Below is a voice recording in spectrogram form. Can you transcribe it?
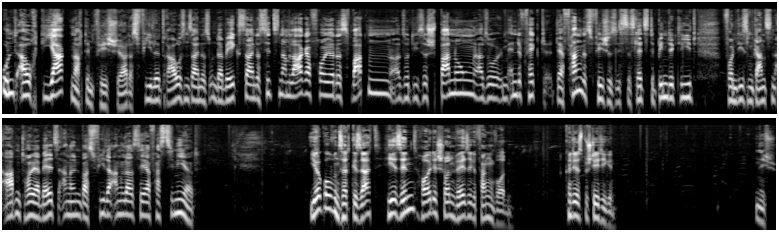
und auch die Jagd nach dem Fisch, ja, das viele draußen sein, das unterwegs sein, das Sitzen am Lagerfeuer, das Warten, also diese Spannung, also im Endeffekt der Fang des Fisches ist das letzte Bindeglied von diesem ganzen Abenteuer Welsangeln, was viele Angler sehr fasziniert. Jörg Ovens hat gesagt, hier sind heute schon Welse gefangen worden. Könnt ihr das bestätigen? Nicht.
